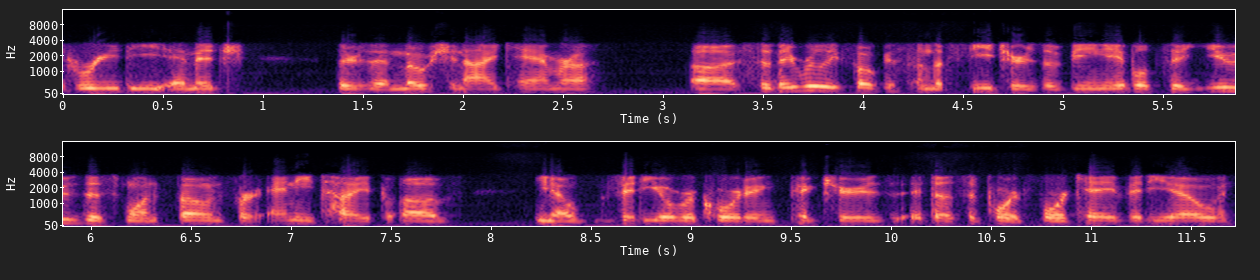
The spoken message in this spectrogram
3D image. There's a motion eye camera. Uh, so they really focus on the features of being able to use this one phone for any type of you know, video recording, pictures. It does support 4K video and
